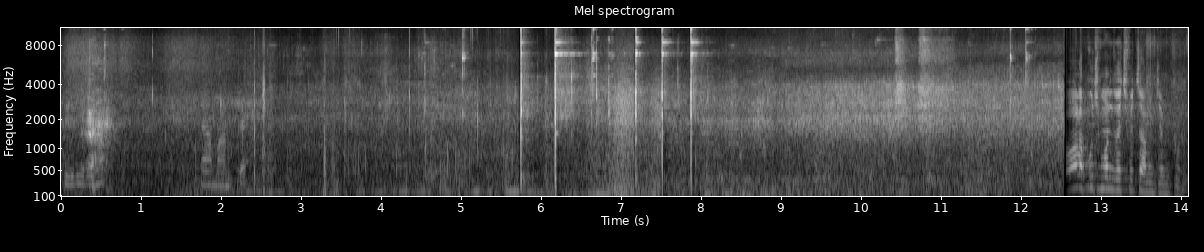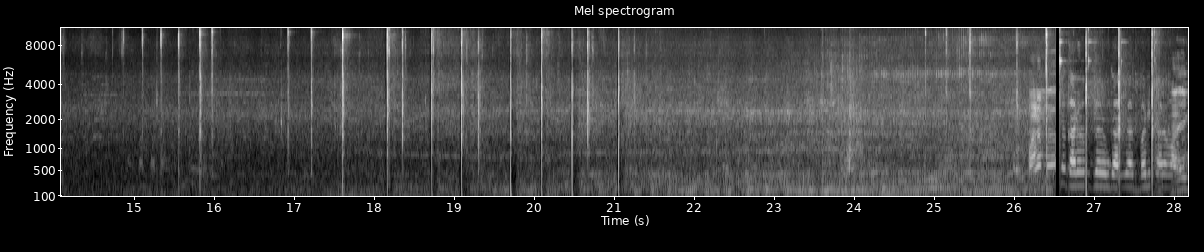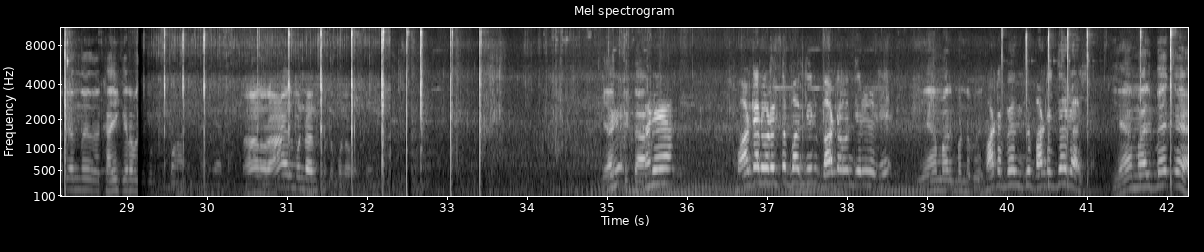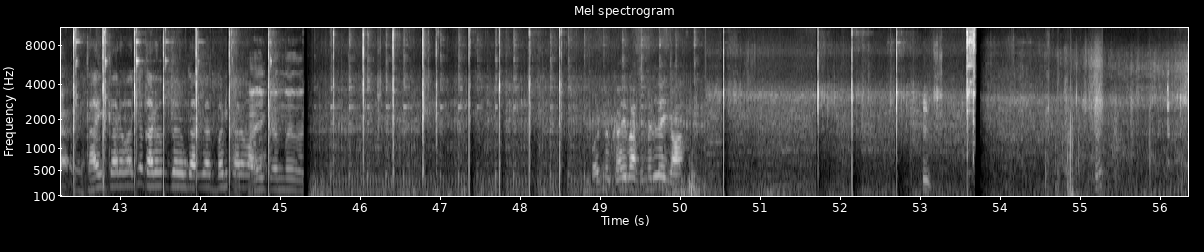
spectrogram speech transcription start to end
தெரியல ஏமான்ட்டு ஓலை பூச்சி மருந்து வச்சு வச்சு அமைச்சு அமைச்சு விடு பணம் கடவுள் கடவுள் படி கடவுள் கைக்கு வந்து கைக்கு ನಾನು ಒಂದು ಆಯಿಲ್ಮೆಂಟ್ ಅನ್ಸುತ್ತೆ ಪುನಃ ಯಾಕೆ ಬಾಟಲ್ ಹೊರಗೆ ಬಂದಿರಿ ಬಾಟಲ್ ಒಂದಿರಲಿ ಏನ್ ಮಾರಿ ಬಂಡಬೇಕು ಬಾಟಲ್ ಬೇಕು ಬಾಟಲ್ ಇದ್ದೇ ಇಲ್ಲ ಏನ್ ಮಾರಿ ಬೇಕೆ ಕಾಯಿ ಕರವಾಚೆ ಕರವಾಚೆ ಬಡಿ ಕರವಾಚೆ ಒಂದು ಕಾಯಿ ಬಾಸಿ ಮೇಲೆ ಈಗ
